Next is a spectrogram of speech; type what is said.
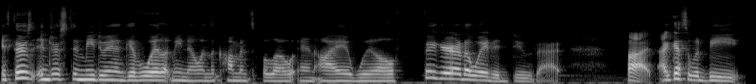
If there's interest in me doing a giveaway, let me know in the comments below, and I will figure out a way to do that. But I guess it would be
